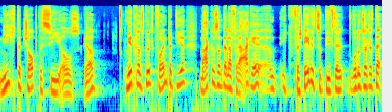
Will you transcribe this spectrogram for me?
nicht der Job des CEOs, ja. Mir hat ganz gut gefallen bei dir, Markus, an deiner Frage, und ich verstehe das zutiefst, wo du gesagt hast, na,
